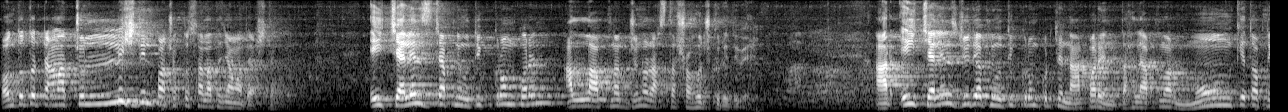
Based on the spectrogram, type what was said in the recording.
অন্তত টানা চল্লিশ দিন পাঁচ অক্ত সালাতে জামাতে আসতে হবে। এই চ্যালেঞ্জটা আপনি অতিক্রম করেন, আল্লাহ আপনার জন্য রাস্তা সহজ করে দিবে। আর এই চ্যালেঞ্জ যদি আপনি অতিক্রম করতে না পারেন, তাহলে আপনার মনকে তো আপনি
